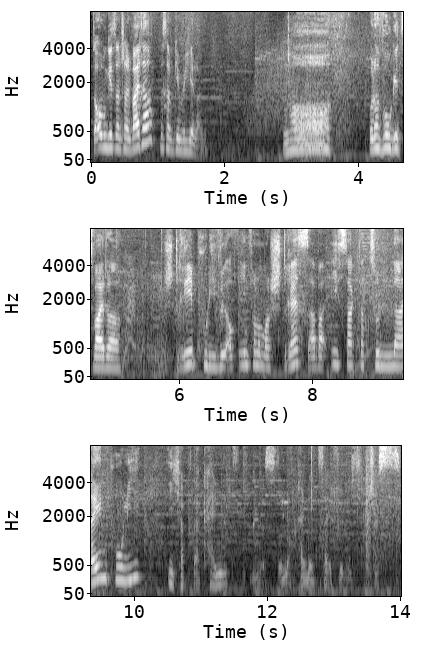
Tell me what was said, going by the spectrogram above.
Da oben geht's anscheinend weiter, deshalb gehen wir hier lang. Oh, oder wo geht's weiter? Strebpulli will auf jeden Fall nochmal Stress, aber ich sag dazu nein, Pulli. Ich habe da keine Lust und noch keine Zeit für dich. Tschüss.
